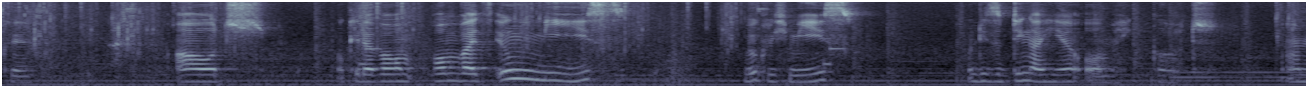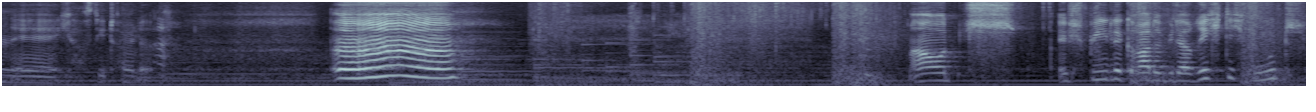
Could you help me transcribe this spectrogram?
Okay. Autsch. Okay, der Raum, Raum war jetzt irgendwie mies. Wirklich mies. Und diese Dinger hier. Oh mein Gott. Oh nee, ich hasse die Teile. Äh. Autsch. Ich spiele gerade wieder richtig gut.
